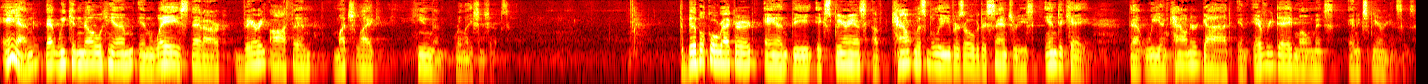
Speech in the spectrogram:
and that we can know him in ways that are very often much like human relationships. The biblical record and the experience of countless believers over the centuries indicate that we encounter God in everyday moments and experiences.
